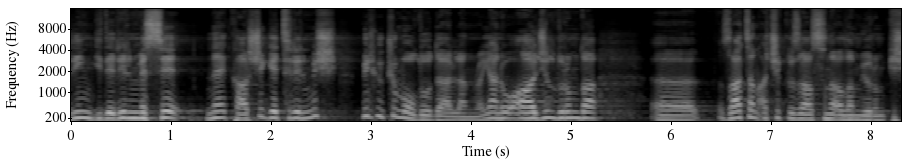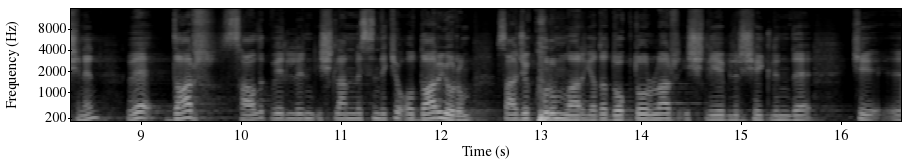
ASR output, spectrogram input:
rin giderilmesine karşı getirilmiş bir hüküm olduğu değerlendirme. Yani o acil durumda e, zaten açık rızasını alamıyorum kişinin ve dar sağlık verilerinin işlenmesindeki o dar yorum sadece kurumlar ya da doktorlar işleyebilir şeklindeki e,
